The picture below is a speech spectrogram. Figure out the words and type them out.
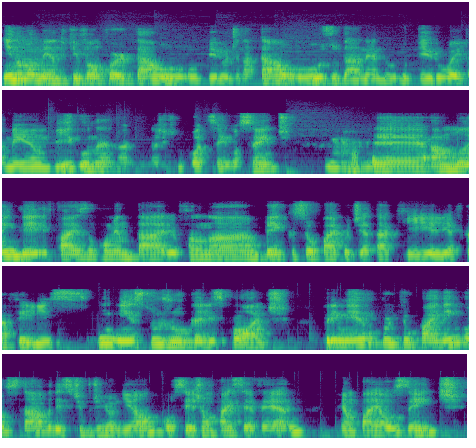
E no momento que vão cortar o, o peru de Natal, o uso da, né, do, do, peru aí também é ambíguo, né? A, a gente não pode ser inocente. Uhum. É, a mãe dele faz um comentário falando: Ah, bem que o seu pai podia estar aqui, ele ia ficar feliz. E nisso o Juca ele explode. Primeiro, porque o pai nem gostava desse tipo de reunião, ou seja, é um pai severo, é um pai ausente,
